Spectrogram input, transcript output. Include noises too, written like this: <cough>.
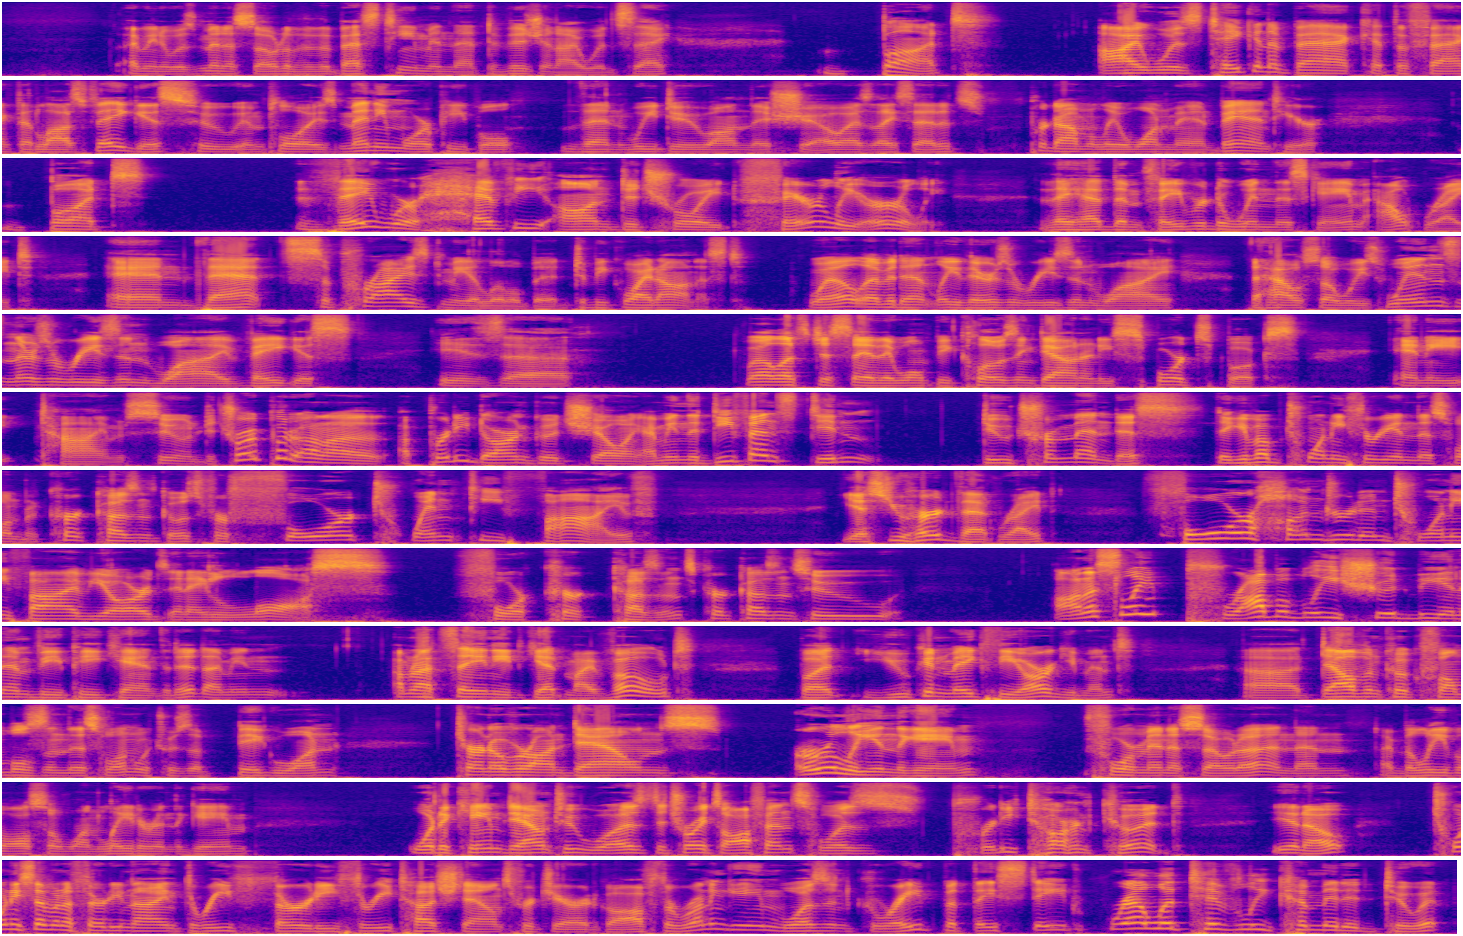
I mean, it was Minnesota. They're the best team in that division, I would say. But I was taken aback at the fact that Las Vegas, who employs many more people than we do on this show, as I said, it's predominantly a one man band here, but they were heavy on Detroit fairly early. They had them favored to win this game outright, and that surprised me a little bit, to be quite honest. Well, evidently, there's a reason why the house always wins, and there's a reason why Vegas is, uh, well, let's just say they won't be closing down any sports books anytime soon. Detroit put on a, a pretty darn good showing. I mean, the defense didn't do tremendous. They give up 23 in this one, but Kirk Cousins goes for 425. Yes, you heard that right. 425 yards and a loss for Kirk Cousins. Kirk Cousins, who honestly probably should be an MVP candidate. I mean, I'm not saying he'd get my vote, but you can make the argument. Uh, Dalvin Cook fumbles in this one, which was a big one. Turnover on downs early in the game for Minnesota, and then I believe also one later in the game. What it came down to was Detroit's offense was pretty <laughs> darn good. You know, 27 to 39, 330, three touchdowns for Jared Goff. The running game wasn't great, but they stayed relatively committed to it,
